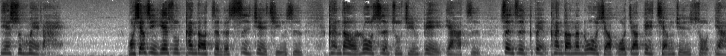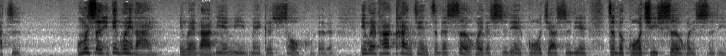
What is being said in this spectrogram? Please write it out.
耶稣会来，我相信耶稣看到整个世界情势，看到弱势的族群被压制，甚至被看到那弱小国家被强权所压制。我们神一定会来，因为他怜悯每个受苦的人，因为他看见整个社会的撕裂，国家撕裂，整个国际社会的撕裂。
